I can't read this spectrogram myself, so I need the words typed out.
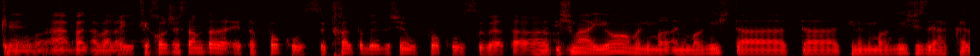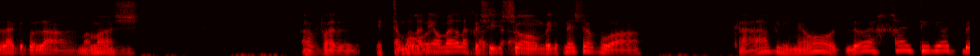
כן, כאילו, אבל, אבל, הרי ככל ששמת את הפוקוס, התחלת באיזשהו פוקוס ואתה... אבל תשמע היום אני, מר, אני מרגיש את ה... כאילו אני מרגיש שזה הקלה גדולה ממש. אבל אתמול אבל אני אומר לך... ושלשום ולפני שבוע כאב לי מאוד לא יכלתי להיות ב,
